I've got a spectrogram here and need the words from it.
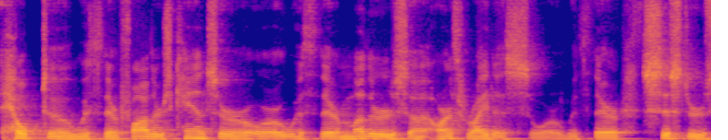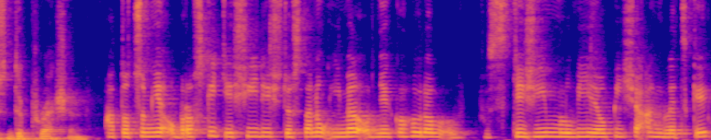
helped uh, with their father's cancer or with their mother's uh, arthritis or with their sister's depression. A to, co mě obrovsky těší, když dostanu e-mail od někoho, kdo stěží mluví nebo píše anglicky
